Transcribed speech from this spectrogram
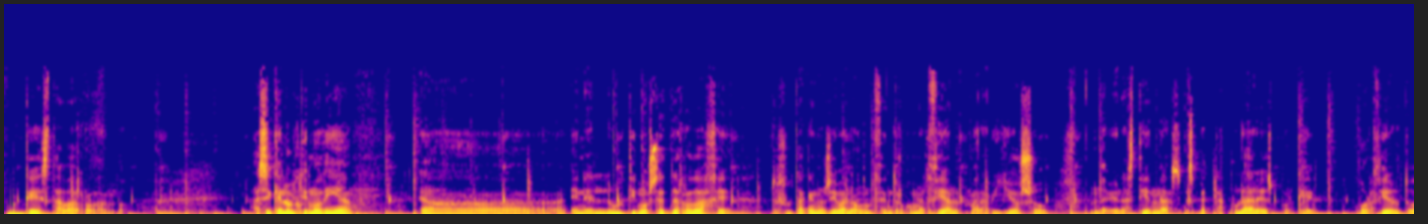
porque estaba rodando. Así que el último día Ah, en el último set de rodaje resulta que nos llevan a un centro comercial maravilloso, donde había unas tiendas espectaculares, porque, por cierto,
